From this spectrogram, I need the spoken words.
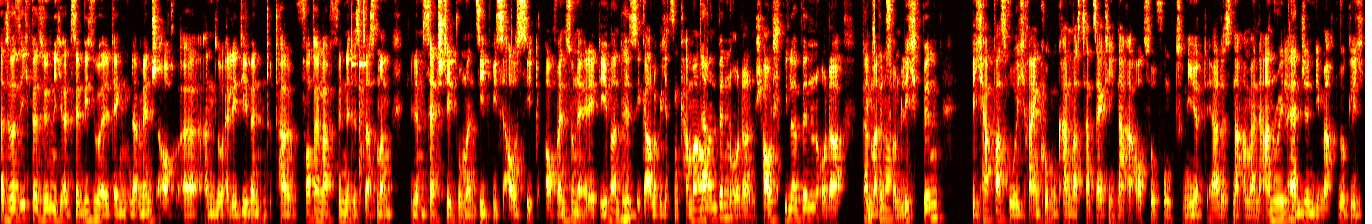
Also was ich persönlich als sehr visuell denkender Mensch auch äh, an so LED-Wänden total vorteilhaft finde, ist, dass man in einem Set steht, wo man sieht, wie es aussieht. Auch wenn es so eine LED-Wand mhm. ist, egal ob ich jetzt ein Kameramann ja. bin oder ein Schauspieler bin oder jemand genau. vom Licht bin, ich habe was, wo ich reingucken kann, was tatsächlich nachher auch so funktioniert. Ja, das ist nachher meine Unreal Engine, die macht wirklich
